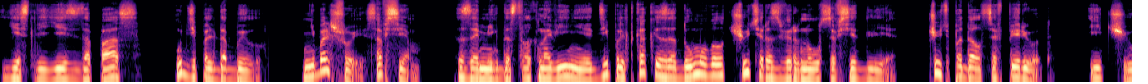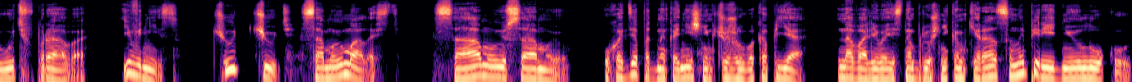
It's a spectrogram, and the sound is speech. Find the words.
если есть запас, у Дипольда был. Небольшой, совсем. За миг до столкновения Диппольд, как и задумывал, чуть развернулся в седле, чуть подался вперед и чуть вправо и вниз. Чуть-чуть, самую малость. Самую-самую. Уходя под наконечник чужого копья, наваливаясь на брюшником кераса на переднюю луку,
